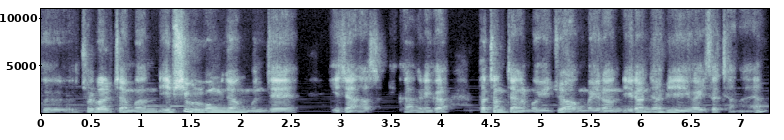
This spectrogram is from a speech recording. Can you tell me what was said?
그 출발점은 입시 불공정 문제이지 않았습니까? 그러니까 표창장을 뭐 위조하고 뭐 이런 이런 협의가 있었잖아요.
